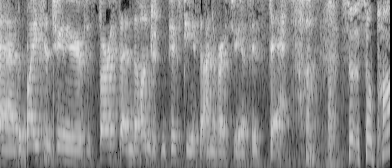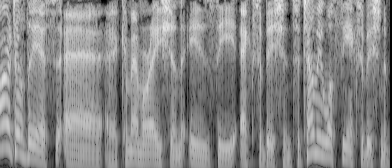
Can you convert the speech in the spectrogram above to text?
uh, the bicentenary of his birth and the 150th anniversary of his death. so, so part of this uh, commemoration is the exhibition. So, tell me, what's the exhibition about?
